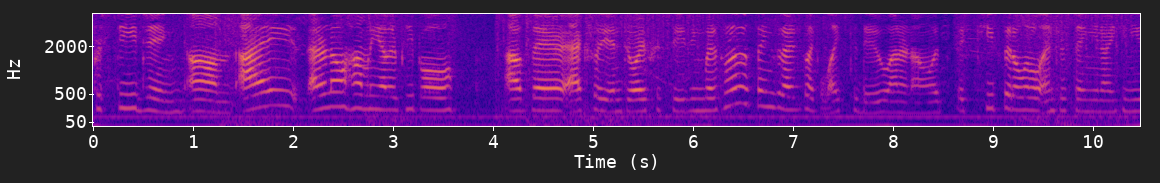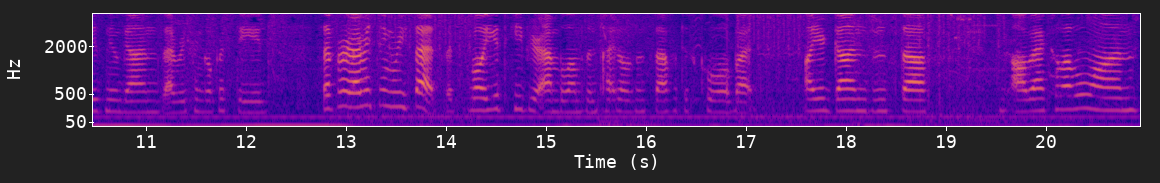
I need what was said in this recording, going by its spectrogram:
prestiging. Um, I, I don't know how many other people out there actually enjoy prestiging, but it's one of those things that I just like like to do. I don't know. It, it keeps it a little interesting. You know, you can use new guns every single prestige, except for everything resets. Like, well, you get to keep your emblems and titles and stuff, which is cool, but all your guns and stuff, all back to level one.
